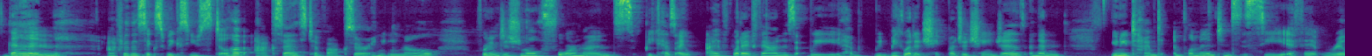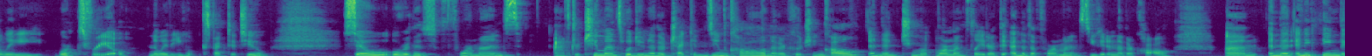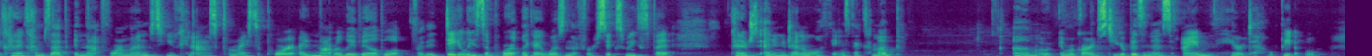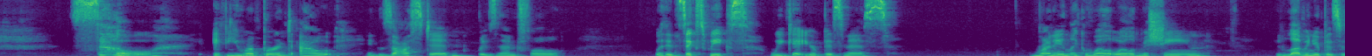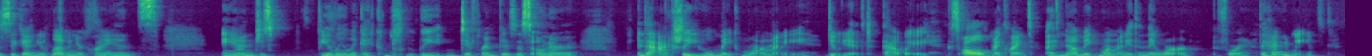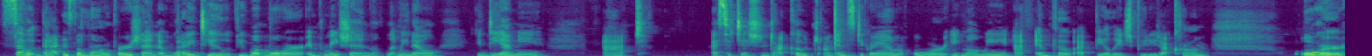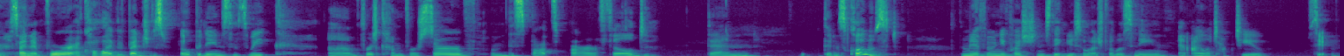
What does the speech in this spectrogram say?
Then after the six weeks, you still have access to Voxer and email for an additional four months because I, I've what I found is that we have we make a bunch of changes and then you need time to implement and to see if it really works for you in the way that you expect it to. So over those four months, after two months, we'll do another check in Zoom call, another coaching call. And then two more months later, at the end of the four months, you get another call. Um, and then anything that kind of comes up in that four months, you can ask for my support. I'm not really available for the daily support like I was in the first six weeks, but kind of just any general things that come up um, in regards to your business, I'm here to help you. So, if you are burnt out, exhausted, resentful, Within six weeks, we get your business running like a well oiled machine. You're loving your business again, you're loving your clients, and just feeling like a completely different business owner. And that actually you will make more money doing it that way. Because all of my clients now make more money than they were before they hired me. So that is the long version of what I do. If you want more information, let me know. You can DM me at esthetician.coach on Instagram or email me at info at blhbeauty.com or sign up for a call. I have a bunch of openings this week. Um, first come, first serve. When the spots are filled, then then it's closed. Let me know if you have any questions. Thank you so much for listening, and I will talk to you soon.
